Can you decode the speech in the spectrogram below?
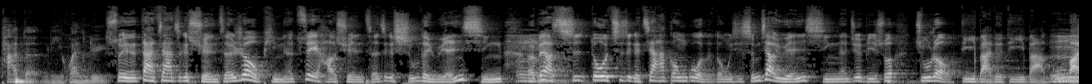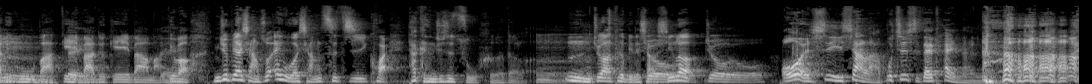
它的罹患率。所以呢，大家这个选择肉品呢，最好选择这个食物的原型，嗯而不要吃多吃这个加工过的东西。什么叫原型呢？就比如说猪肉，第一把就第一把，菇把就菇把，对给把就给把嘛，对对吧？你就不要想说，哎，我想吃鸡块，它可能就是组合的了。嗯嗯，就要特别的小心了。就，偶尔试一下啦，不吃实在太难了。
